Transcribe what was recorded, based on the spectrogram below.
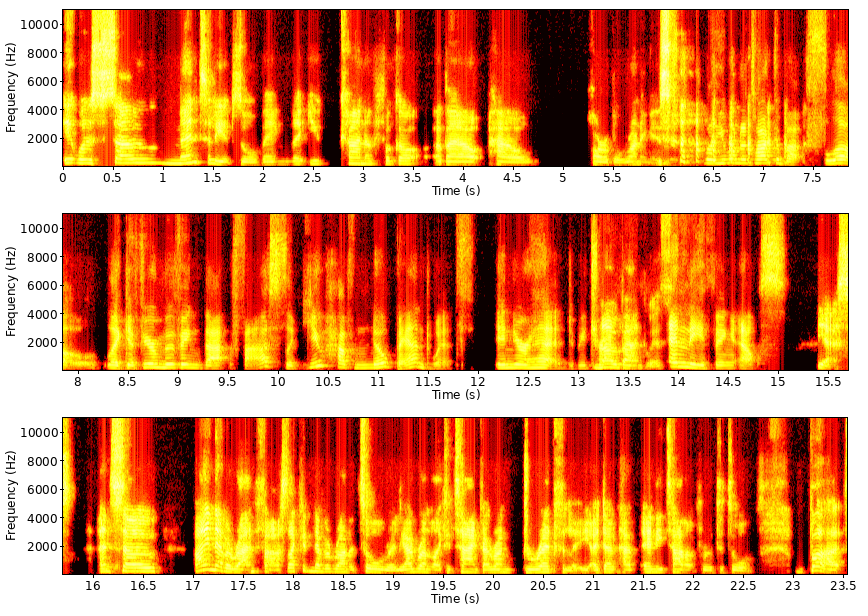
it was so mentally absorbing that you kind of forgot about how horrible running is. well, you want to talk about flow. Like if you're moving that fast, like you have no bandwidth in your head to be trying no bandwidth. anything else. Yes. And Yeah. so I never ran fast. I could never run at all, really. I run like a tank. I run dreadfully. I don't have any talent for it at all. But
